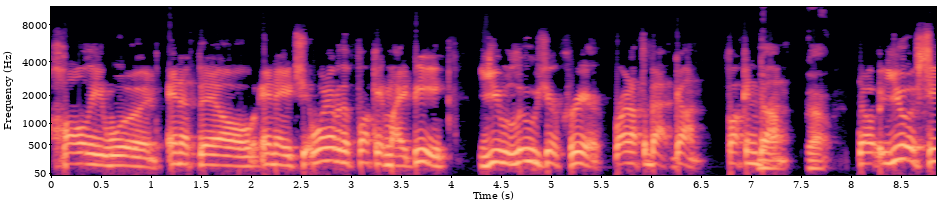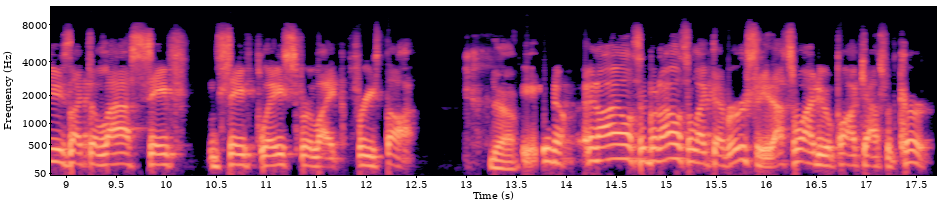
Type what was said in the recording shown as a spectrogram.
hollywood nfl nh whatever the fuck it might be you lose your career right off the bat. Done. Fucking done. yeah. yeah. So UFC is like the last safe safe place for like free thought. Yeah. You know, and I also but I also like diversity. That's why I do a podcast with Kurt.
